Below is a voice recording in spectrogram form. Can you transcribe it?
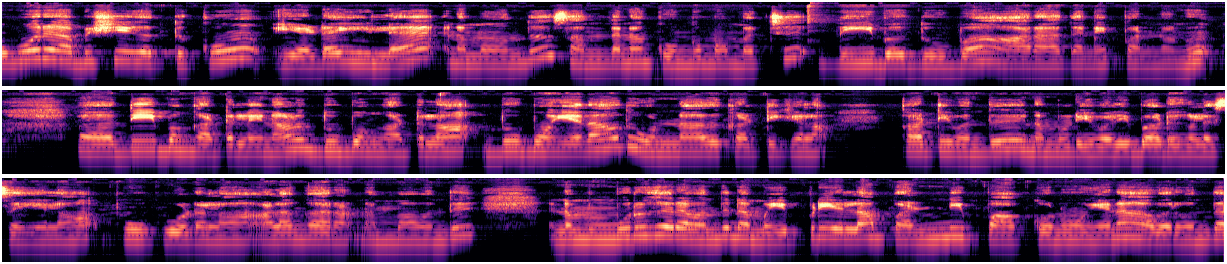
ஒவ்வொரு அபிஷேகத்துக்கும் இடையில நம்ம வந்து சந்தனம் குங்குமம் வச்சு தீப தூப ஆராதனை பண்ணணும். தீபம் காட்டலைனாலும் தூபம் காட்டலாம். தூபம் ஏதாவது ஒன்றாவது காட்டிக்கலாம். காட்டி வந்து நம்மளுடைய வழிபாடுகளை செய்யலாம். பூ போடலாம் அலங்காரம். நம்ம வந்து நம்ம முருகரை வந்து நம்ம எப்படியெல்லாம் பண்ணி பார்க்கணும்? ஏன்னா அவர் வந்து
